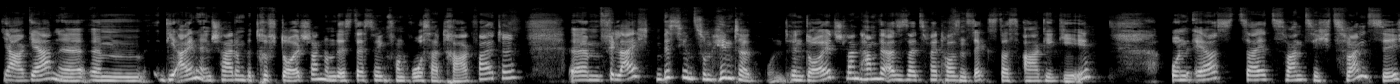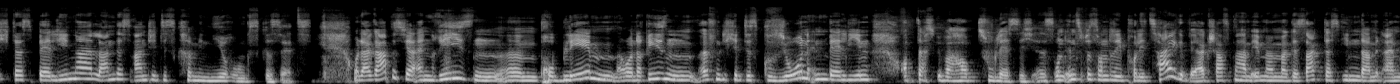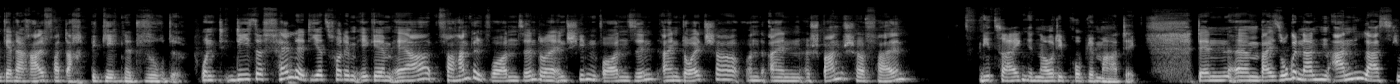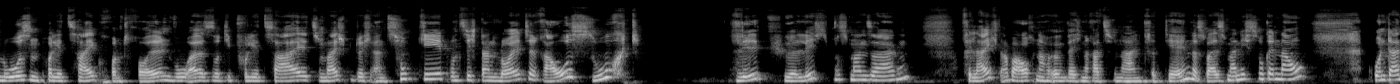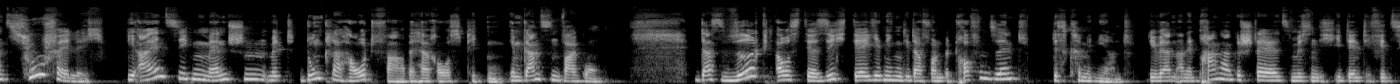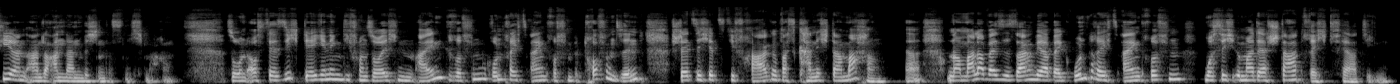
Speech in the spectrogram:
Ja, gerne. Ähm, die eine Entscheidung betrifft Deutschland und ist deswegen von großer Tragweite. Ähm, vielleicht ein bisschen zum Hintergrund. In Deutschland haben wir also seit 2006 das AGG und erst seit 2020 das Berliner Landesantidiskriminierungsgesetz. Und da gab es ja ein Riesenproblem ähm, oder riesen öffentliche Diskussion in Berlin, ob das überhaupt zulässig ist. Und insbesondere die Polizeigewerkschaften haben immer mal gesagt, dass ihnen da mit einem Generalverdacht begegnet würde. Und diese Fälle, die jetzt vor dem EGMR verhandelt worden sind oder entschieden worden sind, ein deutscher und ein spanischer Fall, die zeigen genau die Problematik. Denn ähm, bei sogenannten anlasslosen Polizeikontrollen, wo also die Polizei zum Beispiel durch einen Zug geht und sich dann Leute raussucht, willkürlich, muss man sagen, vielleicht aber auch nach irgendwelchen rationalen Kriterien, das weiß man nicht so genau, und dann zufällig die einzigen Menschen mit dunkler Hautfarbe herauspicken im ganzen Waggon. Das wirkt aus der Sicht derjenigen, die davon betroffen sind, diskriminierend. Die werden an den Pranger gestellt, sie müssen sich identifizieren, alle anderen müssen das nicht machen. So, und aus der Sicht derjenigen, die von solchen Eingriffen, Grundrechtseingriffen betroffen sind, stellt sich jetzt die Frage, was kann ich da machen? Ja? Und normalerweise sagen wir ja, bei Grundrechtseingriffen muss sich immer der Staat rechtfertigen.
